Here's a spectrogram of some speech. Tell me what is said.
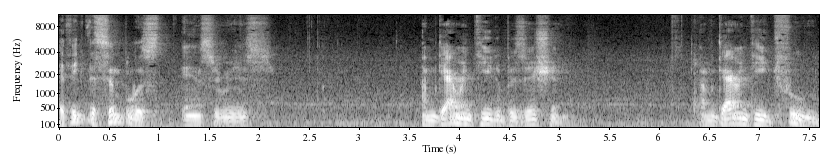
I think the simplest answer is I'm guaranteed a position. I'm guaranteed food.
